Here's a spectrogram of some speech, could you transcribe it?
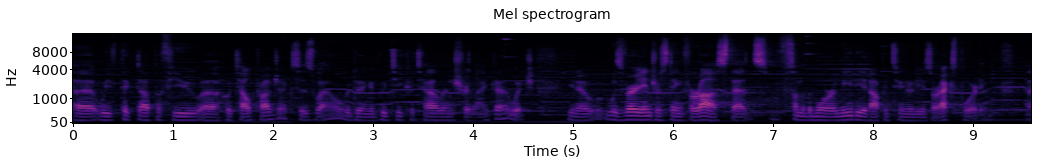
Uh, we've picked up a few uh, hotel projects as well. We're doing a boutique hotel in Sri Lanka, which you know, was very interesting for us that some of the more immediate opportunities are exporting uh,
